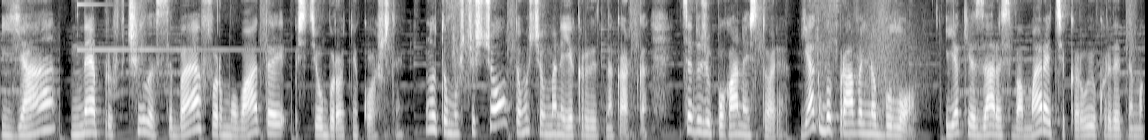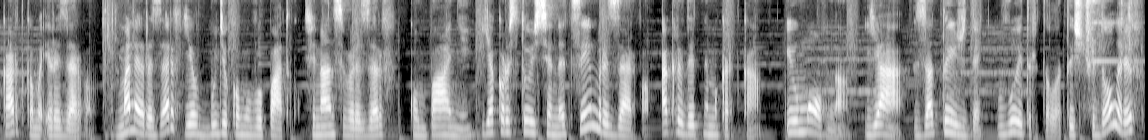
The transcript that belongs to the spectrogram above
я не привчила себе формувати ось ці оборотні кошти. Ну тому що що? Тому що в мене є кредитна картка. Це дуже погана історія. Як би правильно було? Як я зараз в Америці керую кредитними картками і резервом? В мене резерв є в будь-якому випадку. Фінансовий резерв компанії. Я користуюся не цим резервом, а кредитними картками. І умовно, я за тиждень витратила тисячу доларів.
